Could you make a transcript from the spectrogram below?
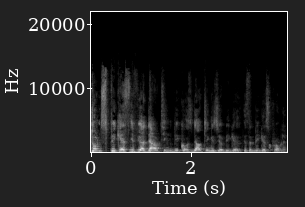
Don't speak as if you are doubting because doubting is your biggest is the biggest problem.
